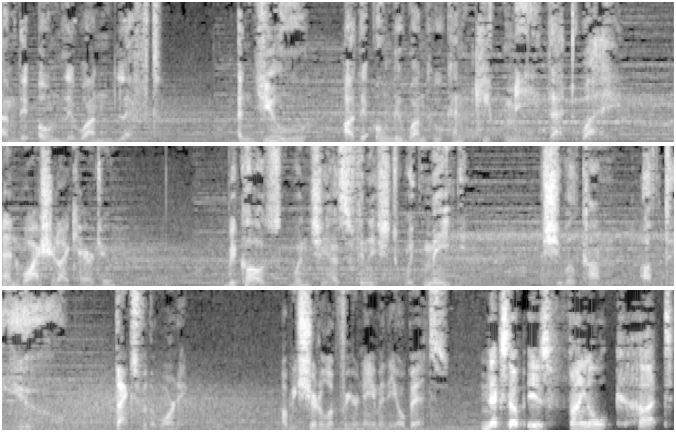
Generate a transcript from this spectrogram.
am the only one left. And you are the only one who can keep me that way. And why should I care to? Because when she has finished with me, she will come after you. Thanks for the warning. I'll be sure to look for your name in the obits. Next up is Final Cut.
